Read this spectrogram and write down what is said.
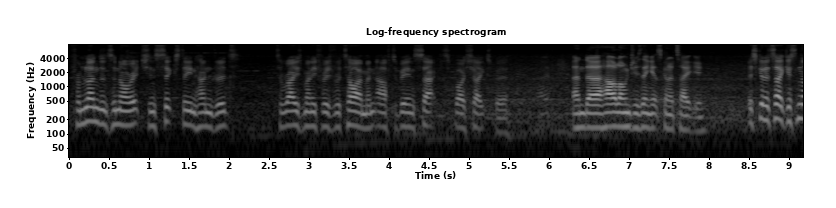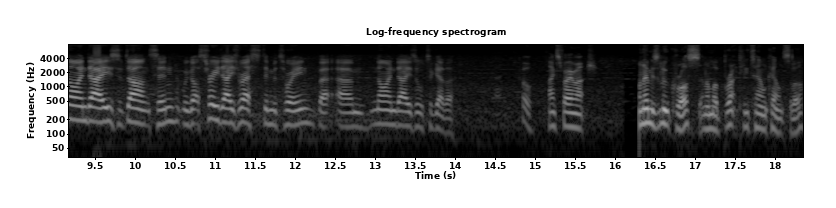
from London to Norwich in 1600 to raise money for his retirement after being sacked by Shakespeare. And uh, how long do you think it's going to take you? It's going to take us nine days of dancing. We've got three days rest in between, but um, nine days altogether. Cool. Thanks very much. My name is Luke Ross, and I'm a Brackley Town Councillor,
